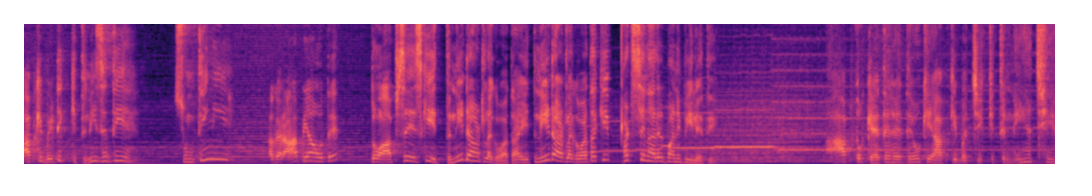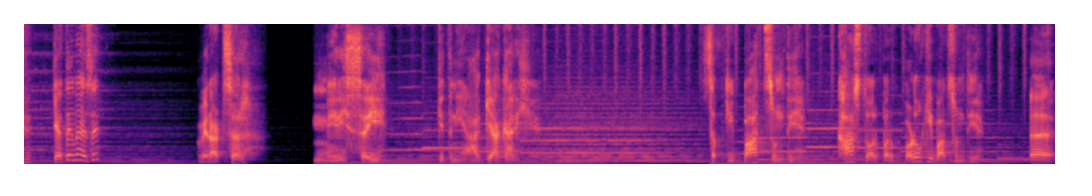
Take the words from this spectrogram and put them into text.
आपकी बेटी कितनी जिद्दी है, सुनती नहीं है। अगर आप यहाँ होते तो आपसे इसकी इतनी डांट लगवाता इतनी डांट लगवाता कि फट से नारियल पानी पी लेती। आप तो कहते रहते हो कि आपकी बच्ची कितनी अच्छी है। कहते ना ऐसे? विराट सर मेरी सही कितनी आज्ञाकारी है। सबकी बात सुनती है खास तौर पर बड़ों की बात सुनती है। ए,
